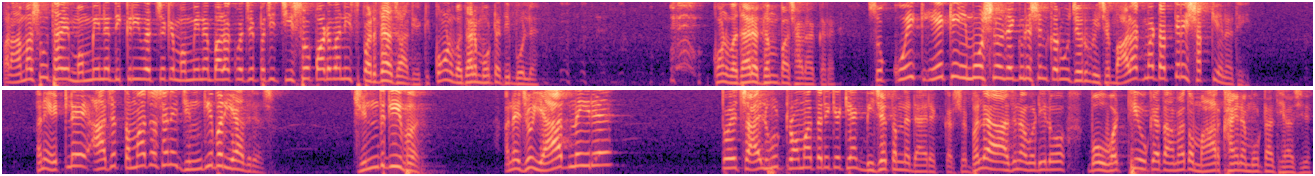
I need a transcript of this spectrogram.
પણ આમાં શું થાય? મમ્મીને દીકરી વચ્ચે કે મમ્મીને બાળક વચ્ચે પછી ચીસો પાડવાની સ્પર્ધા જાગે કે કોણ વધારે મોટેથી બોલે? કોણ વધારે ધમપાછાડા કરે? સો કોઈક એક ઇમોશનલ રેગ્યુલેશન કરવું જરૂરી છે. બાળક માટે અત્યારે શક્ય નથી. અને એટલે આ જે તમાચા છે ને જિંદગીભર યાદ રહેશે. જિંદગીભર. અને જો યાદ નહીં રહે, તો એ ચાઇલ્ડહુડ ટ્રોમા તરીકે ક્યાંક બીજે તમને ડાયરેક્ટ કરશે. ભલે આજના વડીલો બહુ વટથી એવું કહેતા, અમે તો માર ખાઈને મોટા થયા છીએ.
